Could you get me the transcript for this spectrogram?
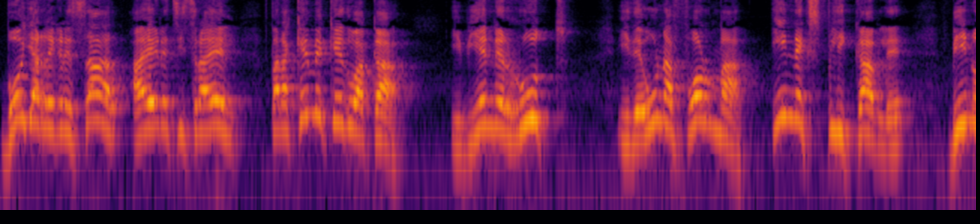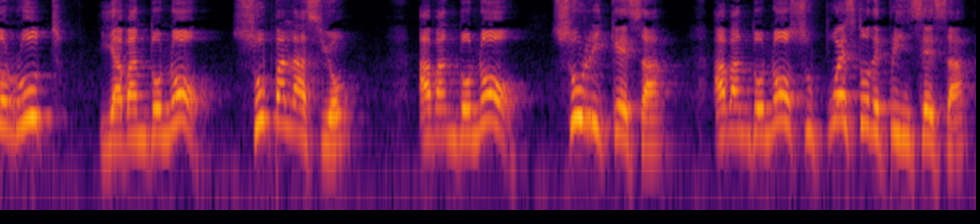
Voy a regresar a Eretz Israel. ¿Para qué me quedo acá? Y viene Ruth y de una forma inexplicable vino Ruth y abandonó su palacio, abandonó su riqueza, abandonó su puesto de princesa,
